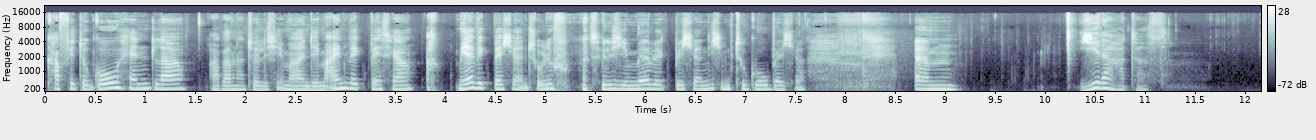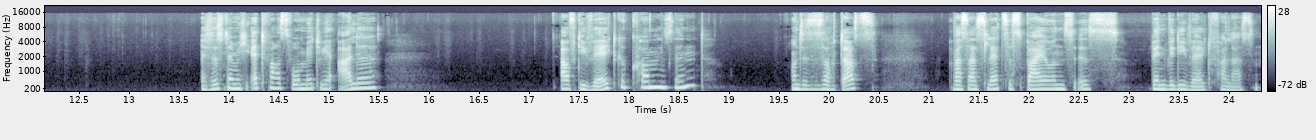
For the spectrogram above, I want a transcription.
Kaffee-to-go-Händler, aber natürlich immer in dem Einwegbecher, ach, Mehrwegbecher, Entschuldigung, natürlich im Mehrwegbecher, nicht im To-Go-Becher. Ähm, jeder hat das. Es ist nämlich etwas, womit wir alle auf die Welt gekommen sind. Und es ist auch das, was als letztes bei uns ist, wenn wir die Welt verlassen.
